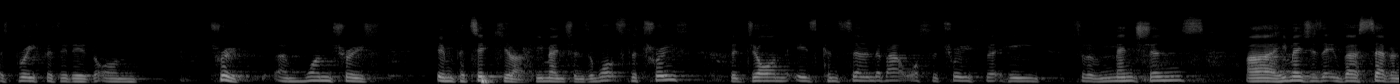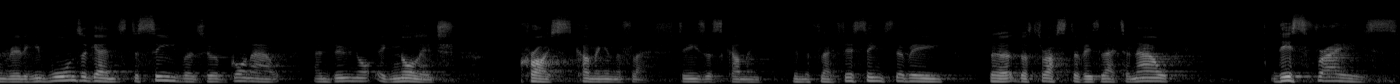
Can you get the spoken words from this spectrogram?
as brief as it is, on truth. And one truth in particular he mentions. And what's the truth that John is concerned about? What's the truth that he sort of mentions? Uh, he mentions it in verse 7, really. He warns against deceivers who have gone out and do not acknowledge Christ coming in the flesh, Jesus coming in the flesh. This seems to be the, the thrust of his letter. Now, this phrase,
